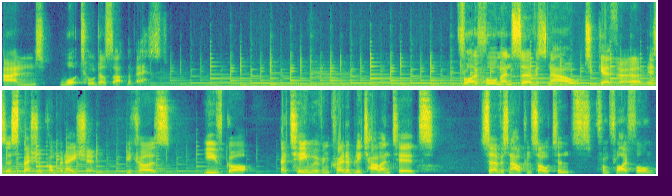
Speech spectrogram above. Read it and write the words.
And what tool does that the best? Flyform and ServiceNow together is a special combination because you've got a team with incredibly talented ServiceNow consultants from Flyform.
